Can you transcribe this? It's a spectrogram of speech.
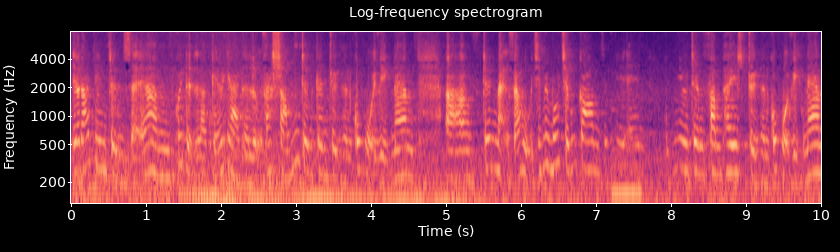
Do đó chương trình sẽ um, quyết định là kéo dài thời lượng phát sóng trên kênh truyền hình Quốc hội Việt Nam à, trên mạng xã hội 91.com.vn như trên fanpage truyền hình Quốc hội Việt Nam.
